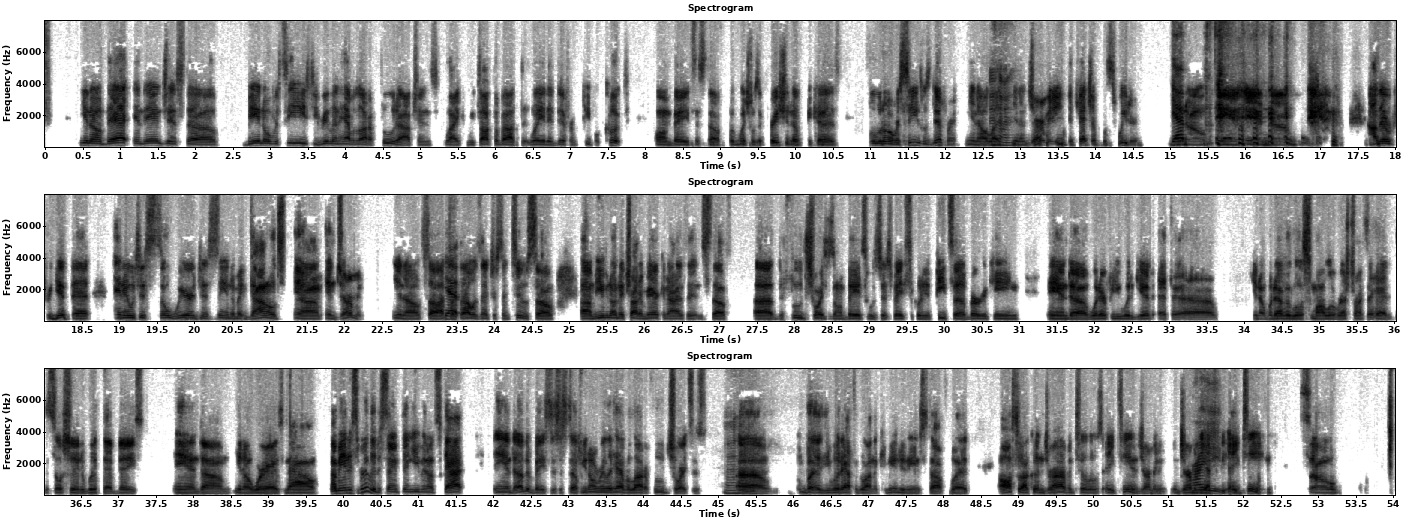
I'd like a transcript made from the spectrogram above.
you know that, and then just uh, being overseas, you really didn't have a lot of food options. Like we talked about the way that different people cooked on base and stuff, but which was appreciative because food overseas was different. You know, like mm-hmm. you know, Germany, the ketchup was sweeter. Yeah, you know, and, and um, I'll never forget that. And it was just so weird just seeing the McDonald's um, in Germany. You know, so I yep. thought that was interesting too. So um, even though they try to Americanize it and stuff, uh, the food choices on base was just basically a pizza, Burger King, and uh, whatever you would get at the, uh, you know, whatever little small little restaurants they had associated with that base. And, um, you know, whereas now, I mean, it's really the same thing, even on Scott and other bases and stuff. You don't really have a lot of food choices, mm-hmm. uh, but you would have to go out in the community and stuff. But also, I couldn't drive until it was 18 in Germany. In Germany, right. you have to be 18. So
